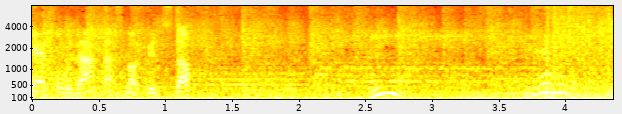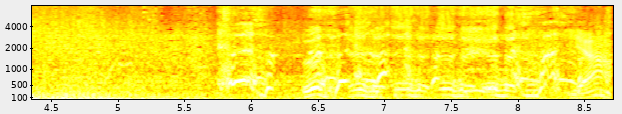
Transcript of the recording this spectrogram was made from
careful with that. That's not good stuff. Mm. yeah.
